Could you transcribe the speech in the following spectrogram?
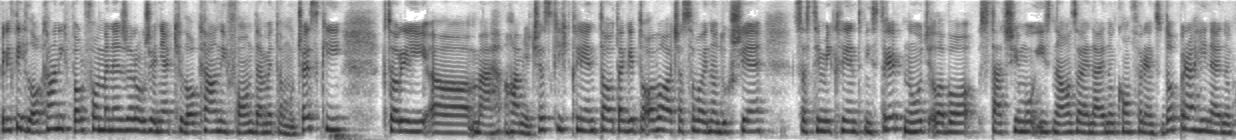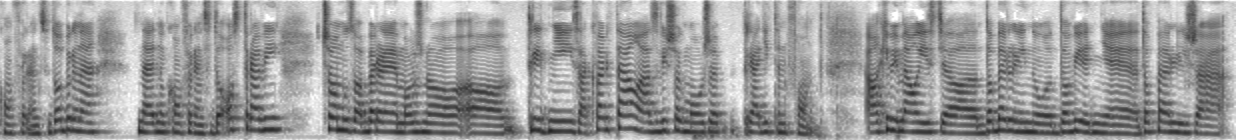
pri tých lokálnych portfólio manažerov, že nejaký lokálny fond, dáme tomu český, ktorý uh, má hlavne českých klientov, tak je to oveľa časovo jednoduchšie sa s tými klientmi stretnúť, lebo stačí mu ísť naozaj na jednu konferenciu do Prahy, na jednu konferenciu do Brna, na jednu konferenciu do Ostravy, čo mu zabere možno uh, 3 dní za kvartál a zvyšok môže riadiť ten fond. Ale keby mal ísť uh, do Berlínu, do Viedne, do Paríža,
